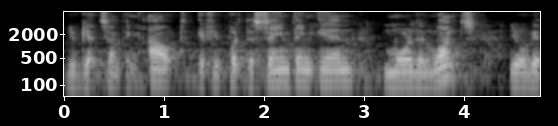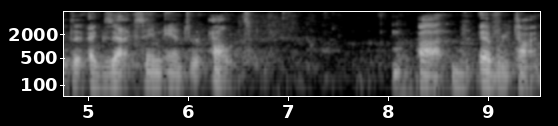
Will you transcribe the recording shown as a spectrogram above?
you get something out. If you put the same thing in more than once, you'll get the exact same answer out uh, every time.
